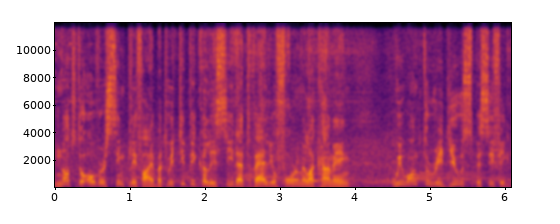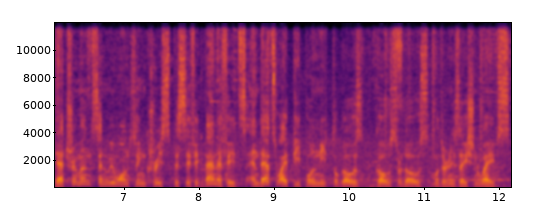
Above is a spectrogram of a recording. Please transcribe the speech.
not to oversimplify, but we typically see that value formula coming. We want to reduce specific detriments and we want to increase specific benefits, and that's why people need to go, go through those modernization waves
